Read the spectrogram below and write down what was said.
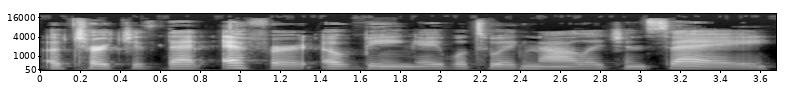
of churches that effort of being able to acknowledge and say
